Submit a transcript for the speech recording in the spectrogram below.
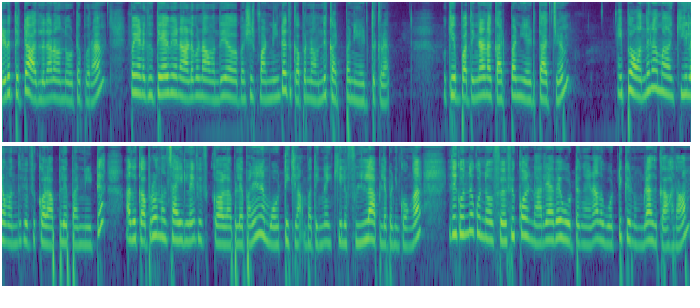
எடுத்துட்டு அதில் தான் நான் வந்து ஒட்ட போகிறேன் இப்போ எனக்கு தேவையான அளவு நான் வந்து மெஷர் பண்ணிவிட்டு அதுக்கப்புறம் நான் வந்து கட் பண்ணி எடுத்துக்கிறேன். ஓகே பார்த்திங்கன்னா நான் கட் பண்ணி எடுத்தாச்சு. இப்போ வந்து நம்ம கீழே வந்து ஃபெஃபிகால் அப்ளை பண்ணிவிட்டு அதுக்கப்புறம் அந்த சைட்லேயும் ஃபெஃபிகால் அப்ளை பண்ணி நம்ம ஒட்டிக்கலாம். பார்த்திங்கன்னா கீழே ஃபுல்லாக அப்ளை பண்ணிக்கோங்க. இதுக்கு வந்து கொஞ்சம் ஃபெஃபிகால் நிறையாவே ஒட்டுங்க. ஏன்னா அதை ஒட்டிக்கணும்ல அதுக்காக தான்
